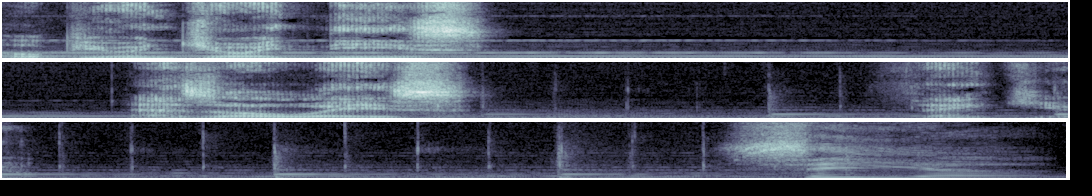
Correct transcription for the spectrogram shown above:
Hope you enjoyed these. As always, thank you. See ya.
